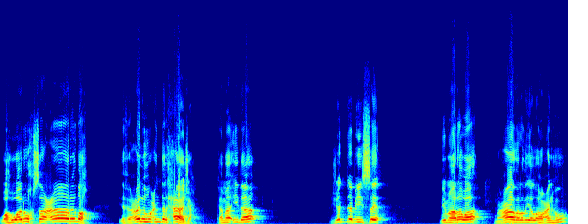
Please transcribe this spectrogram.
وهو رخصة عارضة يفعله عند الحاجة كما إذا جد به السير. لما روى معاذ رضي الله عنه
